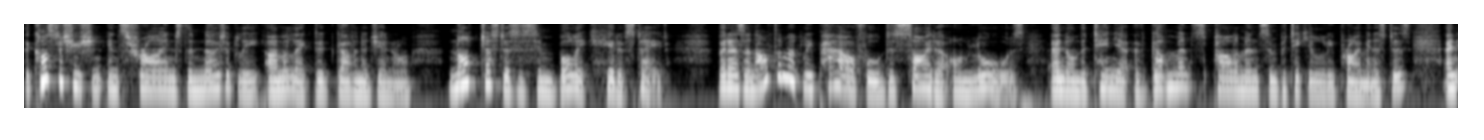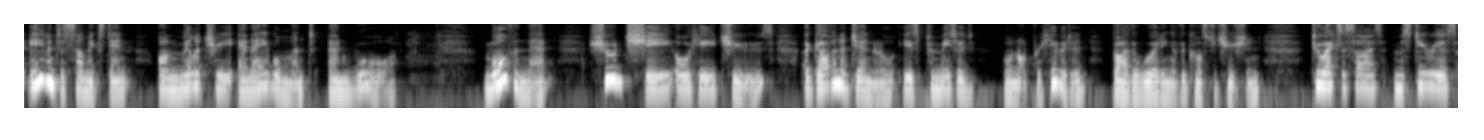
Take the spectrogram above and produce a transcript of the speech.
The Constitution enshrines the notably unelected Governor General not just as a symbolic head of state, but as an ultimately powerful decider on laws and on the tenure of governments, parliaments, and particularly prime ministers, and even to some extent on military enablement and war. More than that, should she or he choose, a Governor General is permitted, or not prohibited, by the wording of the Constitution, to exercise mysterious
